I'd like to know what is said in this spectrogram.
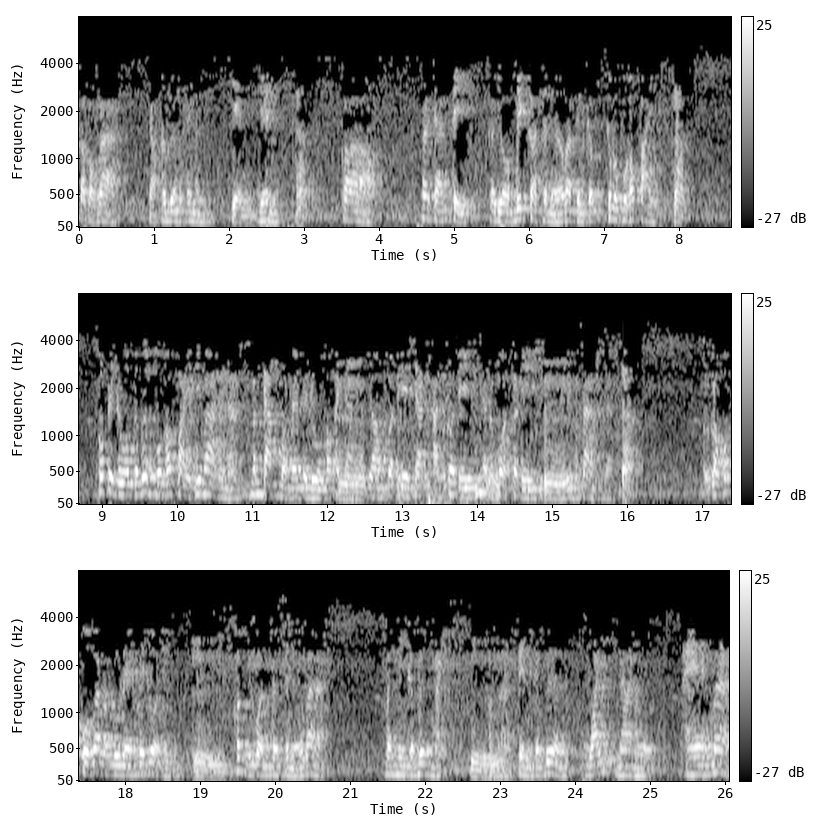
ก็บอกว่าจะเอากระเบื้องให้มันเย็นเย็นครับ ก็ พระอาจารย์ติกระโยมบิ๊กก็เสนอว่าเป็นกระกระเบื้องภูเขาไฟครับก็ไปดูกระเบื้องภูเขาไฟที่ว่าเนี่ยนะมันดำหมดเลยไปดูของอาจารย์อืมยอมก็ดีอาจารย์ขันก็ดีอาจารย์นุโมดก็ดีอืมที่เขาสร้างนะครับเราก็กลัวว่าเราดูแลไม่ทั่วถึงอืมก็มีคนไปเสนอว่า มันมีกระเบื้องใหม่อืมออกมาเป็นกระเบื้องไว้นาโนแพงมาก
